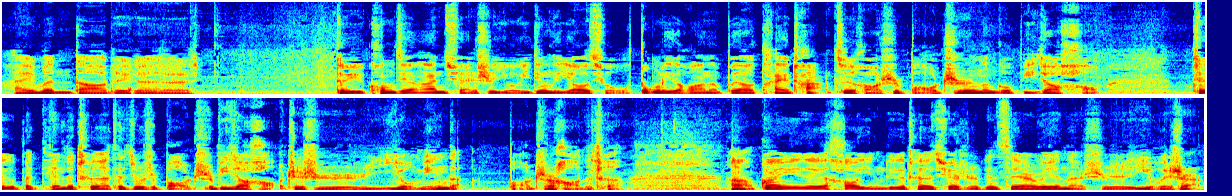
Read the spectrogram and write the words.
还问到这个，对于空间安全是有一定的要求，动力的话呢不要太差，最好是保值能够比较好。这个本田的车啊，它就是保值比较好，这是有名的保值好的车。啊，关于这个皓影这个车，确实跟 CRV 呢是一回事儿。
